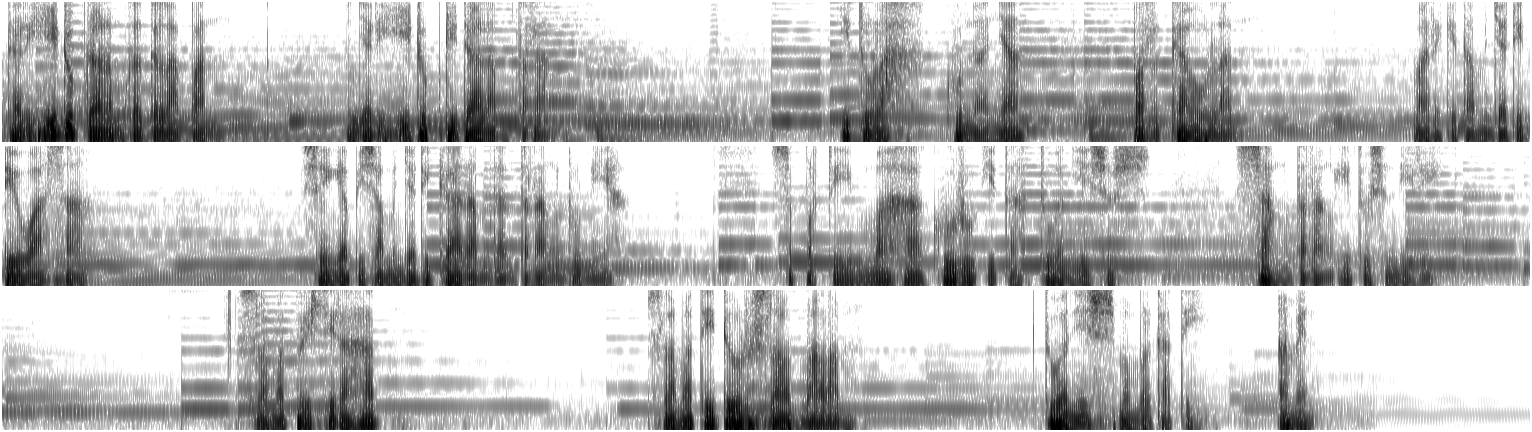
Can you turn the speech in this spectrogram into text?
Dari hidup dalam kegelapan menjadi hidup di dalam terang. Itulah gunanya pergaulan. Mari kita menjadi dewasa sehingga bisa menjadi garam dan terang dunia. Seperti Maha Guru kita, Tuhan Yesus, Sang Terang itu sendiri. Selamat beristirahat, selamat tidur, selamat malam. Tuhan Yesus memberkati. Amin.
